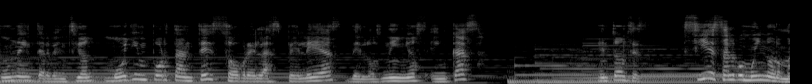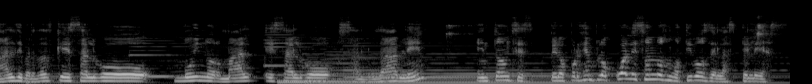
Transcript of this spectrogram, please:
una intervención muy importante sobre las peleas de los niños en casa. Entonces, si es algo muy normal, de verdad que es algo muy normal, es algo saludable. Entonces, pero por ejemplo, ¿cuáles son los motivos de las peleas?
